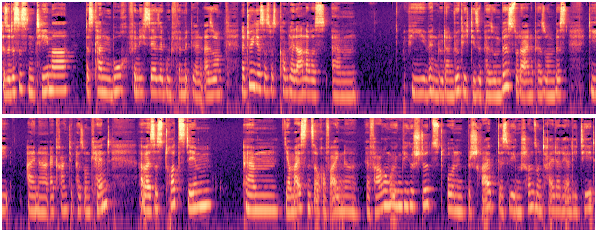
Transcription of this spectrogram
also das ist ein Thema, das kann ein Buch, finde ich, sehr, sehr gut vermitteln. Also natürlich ist es was komplett anderes, ähm, wie wenn du dann wirklich diese Person bist oder eine Person bist, die eine erkrankte Person kennt. Aber es ist trotzdem ähm, ja meistens auch auf eigene Erfahrung irgendwie gestützt und beschreibt deswegen schon so einen Teil der Realität,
